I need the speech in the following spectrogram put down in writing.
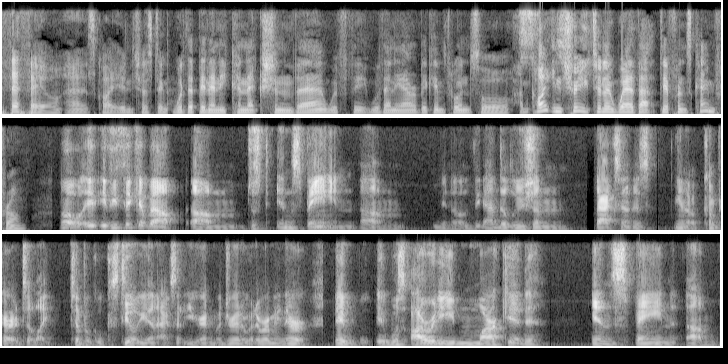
ceceo. Uh, it's quite interesting. Would there been any connection there with the with any Arabic influence or I'm quite intrigued to know where that difference came from. Well, if you think about um, just in Spain, um, you know, the Andalusian accent is you know compared to like typical Castilian accent you hear in Madrid or whatever. I mean, there it it was already marked in Spain um,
